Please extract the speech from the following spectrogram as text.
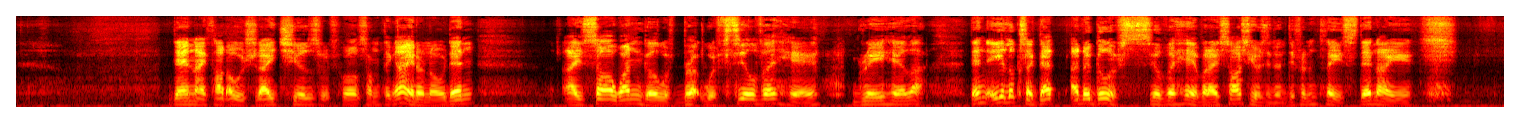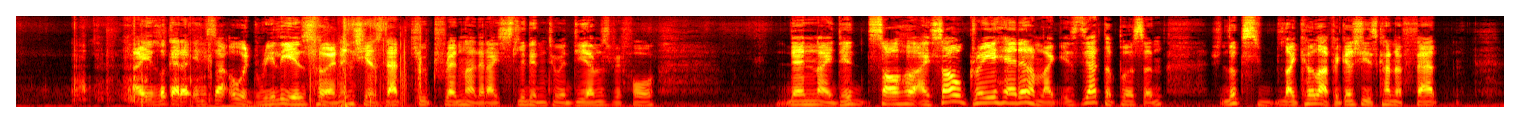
Then I thought, oh, should I cheers with her or something? I don't know. Then I saw one girl with br- with silver hair, gray hair lah. Then it looks like that other girl with silver hair, but I saw she was in a different place. Then I I look at her Insta. Oh, it really is her. And then she has that cute friend lah, that I slid into her DMs before. Then I did saw her. I saw gray hair. Then I'm like, is that the person? She looks like her lah because she's kind of fat.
